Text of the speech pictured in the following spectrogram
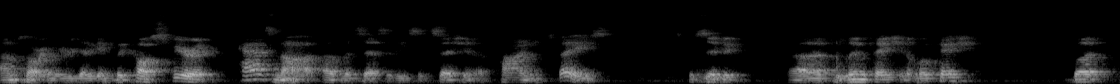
I'm sorry, let me read that again. Because spirit has not, of necessity, succession of time and space specific uh, to limitation of location. But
